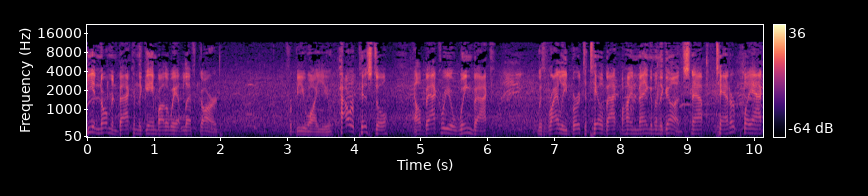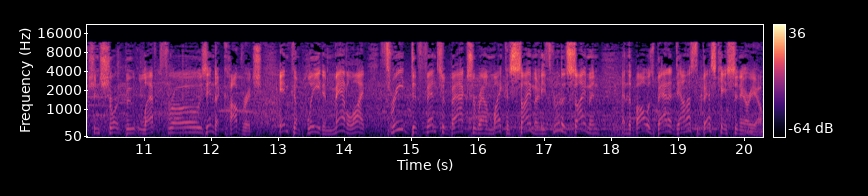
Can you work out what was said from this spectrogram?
Key and Norman back in the game, by the way, at left guard for BYU. Power pistol, El Bakri a wingback with Riley Burt, the tailback behind Mangum in the gun. Snap, Tanner, play action, short boot, left, throws into coverage, incomplete, and man alive, three defensive backs around Micah Simon. He threw to Simon, and the ball was batted down. That's the best case scenario,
